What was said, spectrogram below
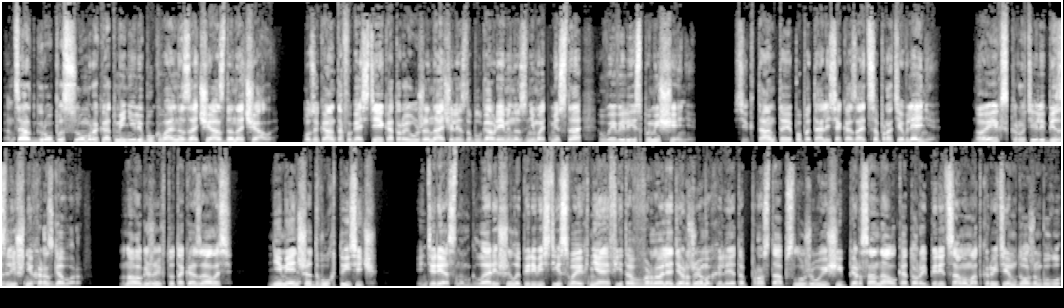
Концерт группы «Сумрак» отменили буквально за час до начала. Музыкантов и гостей, которые уже начали заблаговременно занимать места, вывели из помещения. Сектанты попытались оказать сопротивление, но их скрутили без лишних разговоров. Много же их тут оказалось. Не меньше двух тысяч. Интересно, Мгла решила перевести своих неофитов в роль одержимых, или это просто обслуживающий персонал, который перед самым открытием должен был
